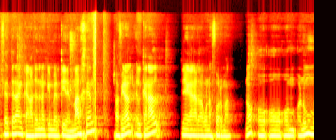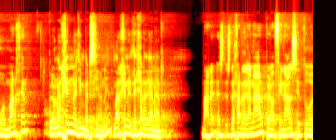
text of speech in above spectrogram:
etcétera, en canal tendrán que invertir en margen. O sea, al final, el canal tiene que ganar de alguna forma, ¿no? O, o, o en un buen margen. Pero margen no es inversión, ¿eh? Margen es dejar de ganar. Vale, es, es, dejar de ganar, pero al final, si tú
